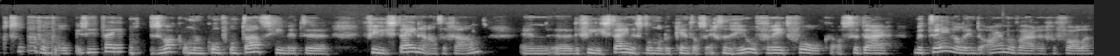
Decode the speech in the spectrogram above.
slavenvolk is in feite nog te zwak om een confrontatie met de Filistijnen aan te gaan. En eh, de Filistijnen stonden bekend als echt een heel vreed volk. Als ze daar meteen al in de armen waren gevallen,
